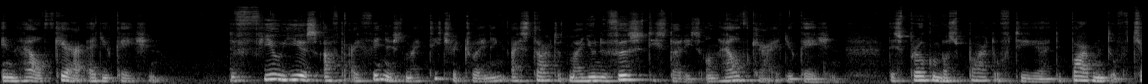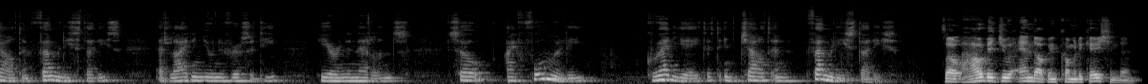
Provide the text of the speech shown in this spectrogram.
in healthcare education. The few years after I finished my teacher training, I started my university studies on healthcare education. This program was part of the uh, Department of Child and Family Studies at Leiden University here in the Netherlands. So I formally graduated in child and family studies. So, how did you end up in communication then?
